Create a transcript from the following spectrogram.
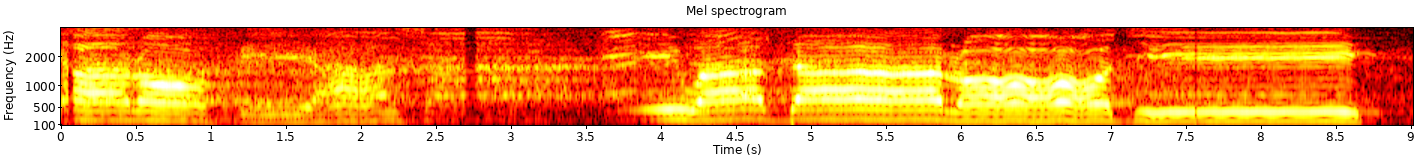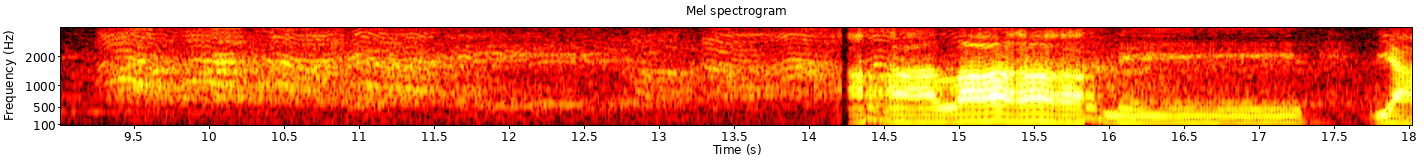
Ya Rafi Asyari daraji alami ya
